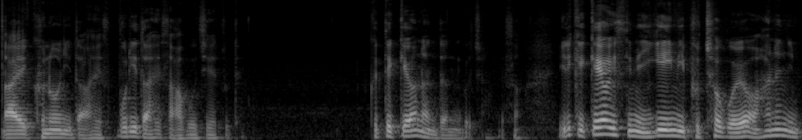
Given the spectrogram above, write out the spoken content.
나의 근원이다 해서 뿌리다 해서 아버지 해도 되고. 그때 깨어난다는 거죠. 그래서 이렇게 깨어 있으면 이게 이미 부처고요. 하느님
